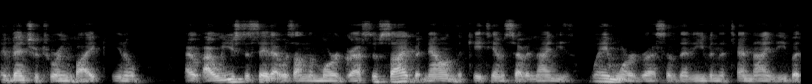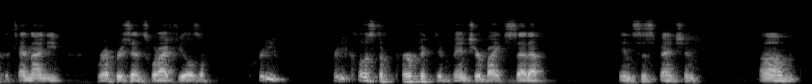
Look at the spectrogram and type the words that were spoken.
adventure touring bike. You know, I, I used to say that was on the more aggressive side, but now on the KTM 790 is way more aggressive than even the 1090. But the 1090 represents what I feel is a pretty pretty close to perfect adventure bike setup in suspension. Um,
